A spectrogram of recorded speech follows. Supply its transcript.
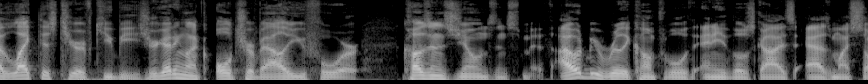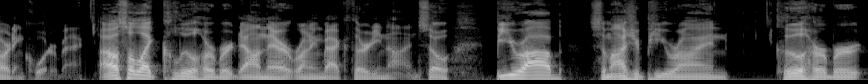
I like this tier of QBs. You're getting like ultra value for Cousins, Jones, and Smith. I would be really comfortable with any of those guys as my starting quarterback. I also like Khalil Herbert down there at running back 39. So B Rob, Samaje Perine, Khalil Herbert,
